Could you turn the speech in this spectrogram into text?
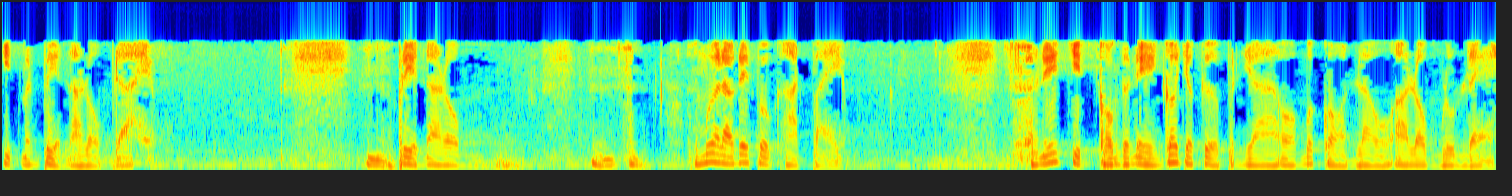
จิตมันเปลี่ยนอารมณ์ได้เปลี่ยนอารมณ์ เมื่อเราได้ฝึกหัดไปอันนี้จิตของตนเองก็จะเกิดปัญญาออเมื่อก่อนเราอารมณ์รุนแรง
